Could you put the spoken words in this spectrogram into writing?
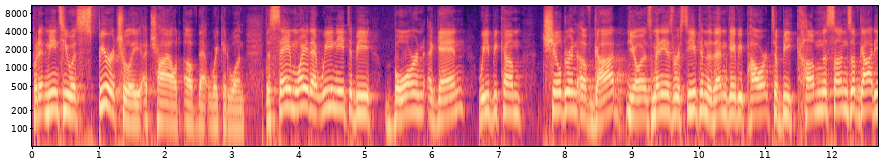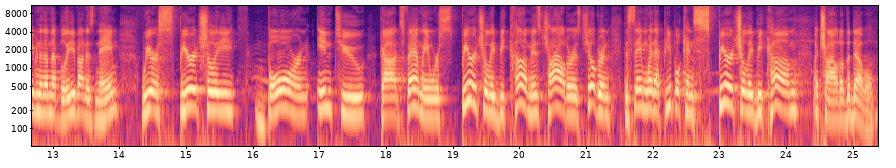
but it means he was spiritually a child of that wicked one. The same way that we need to be born again, we become children of God. You know, as many as received him, to them gave he power to become the sons of God, even to them that believe on his name. We are spiritually born into God's family, and we're spiritually become his child or his children the same way that people can spiritually become a child of the devil.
